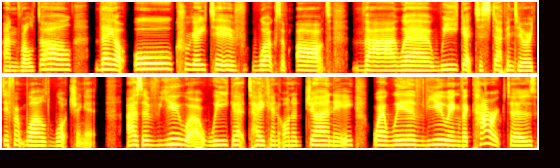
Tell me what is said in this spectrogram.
And Roald Dahl, they are all creative works of art that where we get to step into a different world watching it. As a viewer, we get taken on a journey where we're viewing the characters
